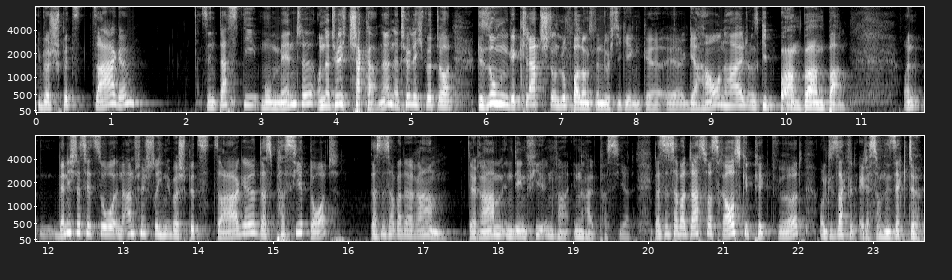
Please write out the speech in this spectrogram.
überspitzt sage, sind das die Momente, und natürlich Chaka, ne? natürlich wird dort gesungen, geklatscht und Luftballons werden durch die Gegend ge, äh, gehauen halt und es gibt Bam, Bam, Bam. Und wenn ich das jetzt so in Anführungsstrichen überspitzt sage, das passiert dort, das ist aber der Rahmen. Der Rahmen, in dem viel Inhalt passiert. Das ist aber das, was rausgepickt wird und gesagt wird, ey, das ist doch eine Sekte.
